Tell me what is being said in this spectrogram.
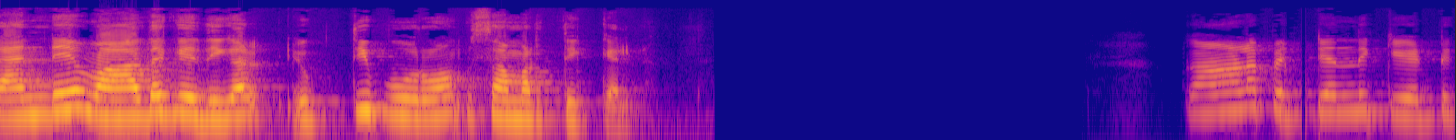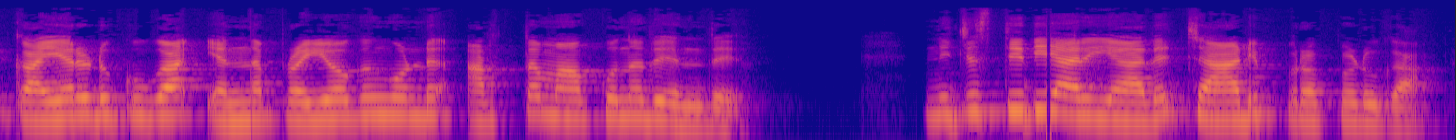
തന്റെ വാദഗതികൾ യുക്തിപൂർവം സമർത്ഥിക്കൽ. കാള പെറ്റെന്ന് കേട്ട് കയറെടുക്കുക എന്ന പ്രയോഗം കൊണ്ട് അർത്ഥമാക്കുന്നത് എന്ത്? നിജസ്ഥിതി അറിയാതെ ചാടി പുറപ്പെടുക.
